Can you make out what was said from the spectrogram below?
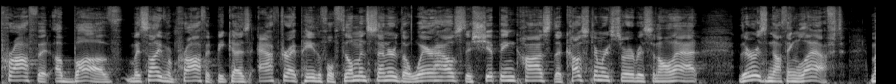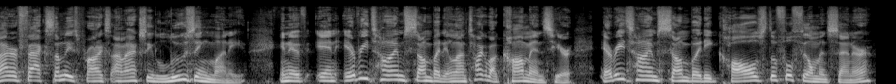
profit above, it's not even profit because after I pay the fulfillment center, the warehouse, the shipping costs, the customer service, and all that, there is nothing left. Matter of fact, some of these products I'm actually losing money. And if and every time somebody, and I'm talking about comments here, every time somebody calls the fulfillment center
